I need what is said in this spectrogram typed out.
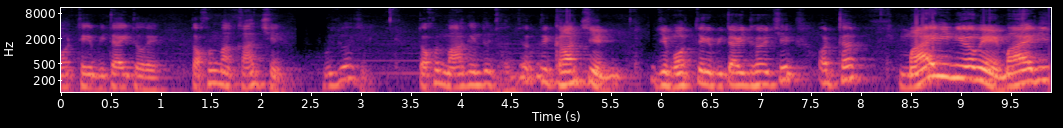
মঠ থেকে বিতাড়িত হয়ে, তখন মা কাঁদছেন, বুঝতে পারছেন? তখন মা কিন্তু ঝরঝর করে কাঁদছেন যে মঠ থেকে বিতাড়িত হয়েছে। অর্থাৎ মায়েরই নিয়মে, মায়েরই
